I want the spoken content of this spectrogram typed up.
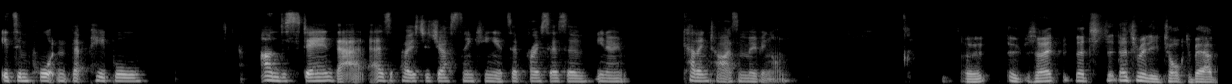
it's important that people understand that as opposed to just thinking it's a process of you know cutting ties and moving on so so that's that's really talked about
